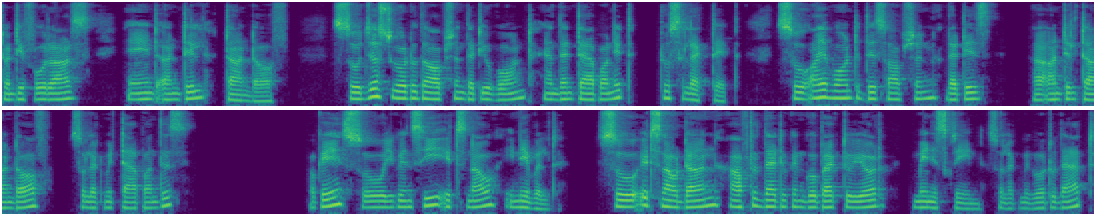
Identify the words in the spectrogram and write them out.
24 hours and until turned off. So just go to the option that you want and then tap on it to select it. So I want this option that is uh, until turned off. So let me tap on this. Okay so you can see it's now enabled so it's now done after that you can go back to your main screen. So let me go to that.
